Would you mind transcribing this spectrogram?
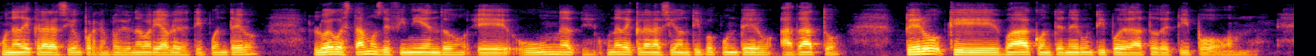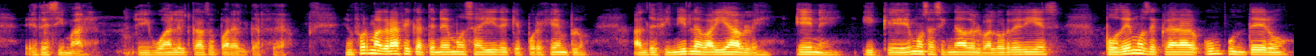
una declaración, por ejemplo, de una variable de tipo entero. Luego estamos definiendo eh, una, declaración tipo puntero a dato, pero que va a contener un tipo de dato de tipo eh, decimal. Igual el caso para el tercero. En forma gráfica tenemos ahí de que, por ejemplo, al definir la variable n y que hemos asignado el valor de 10, podemos declarar un puntero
